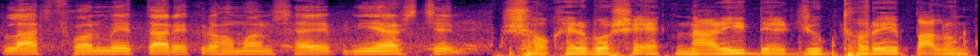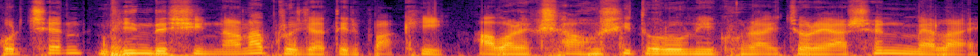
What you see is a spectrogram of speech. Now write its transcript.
প্ল্যাটফর্মে তারেক রহমান সাহেব নিয়ে আসছেন। শখের বসে এক নারী দেড় যুগ ধরে পালন করছেন ভিনদেশি নানা প্রজাতির পাখি। আবার এক সাহসী তরুণী ঘোড়ায় চড়ে আসেন মেলায়।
